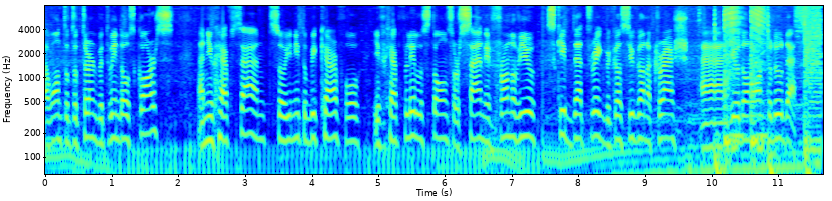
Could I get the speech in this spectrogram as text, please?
I wanted to turn between those cars and you have sand so you need to be careful. If you have little stones or sand in front of you skip that trick because you're gonna crash and you don't want to do that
